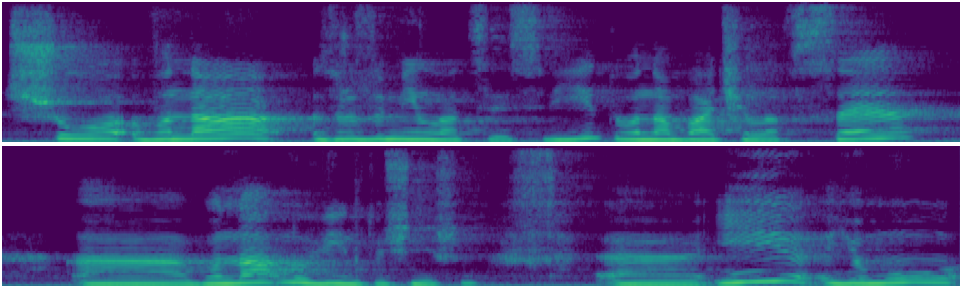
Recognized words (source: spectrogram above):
що вона зрозуміла цей світ, вона бачила все. е, Вона, ну він точніше, Е, і йому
